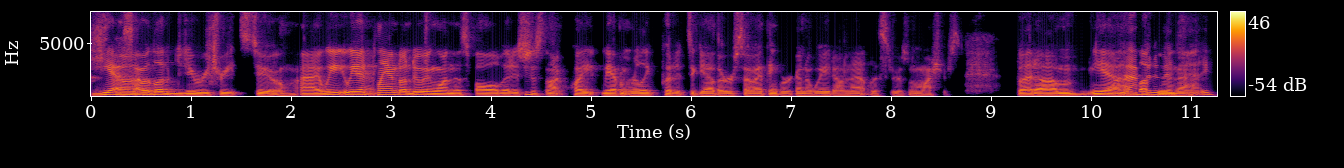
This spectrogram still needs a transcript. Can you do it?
Yes, um, I would love um, to do retreats too. Uh, we we yeah. had planned on doing one this fall, but it's mm. just not quite. We haven't really put it together, so I think we're going to wait on that, listeners and watchers. But um, yeah, I'd love doing eventually. that.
